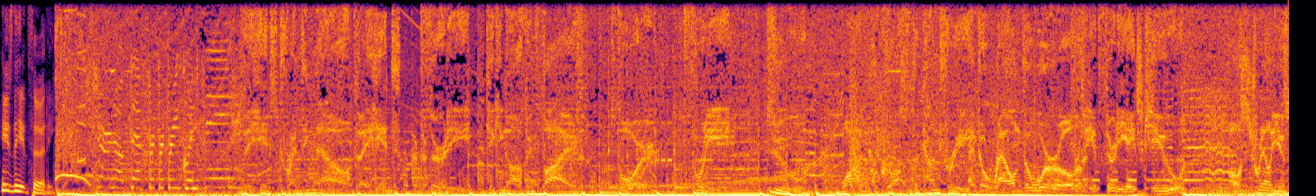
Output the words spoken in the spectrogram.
Here's the Hit 30. Turn up the fr- frequency. The hits trending now. The Hit 30. Kicking off in 5, 4, country and around the world. From Hit 30 HQ. Australia's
